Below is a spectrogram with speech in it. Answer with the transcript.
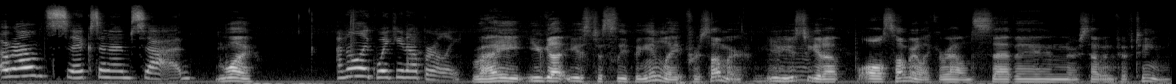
Around six, and I'm sad. Why? I don't like waking up early. Right. You got used to sleeping in late for summer. You used to get up all summer, like around seven or seven fifteen.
